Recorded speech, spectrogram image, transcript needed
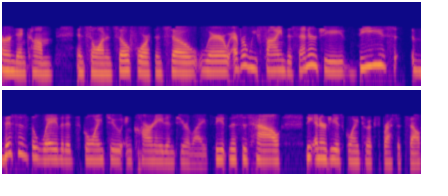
earned income and so on and so forth. And so wherever we find this energy, these this is the way that it's going to incarnate into your life. The, this is how the energy is going to express itself.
